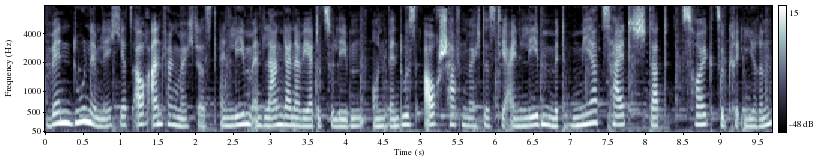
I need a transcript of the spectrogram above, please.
Wenn du nämlich jetzt auch anfangen möchtest, ein Leben entlang deiner Werte zu leben und wenn du es auch schaffen möchtest, dir ein Leben mit mehr Zeit statt Zeug zu kreieren,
